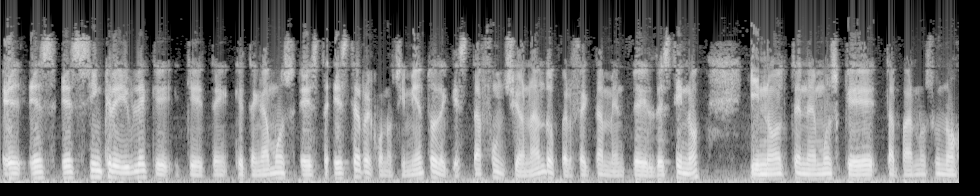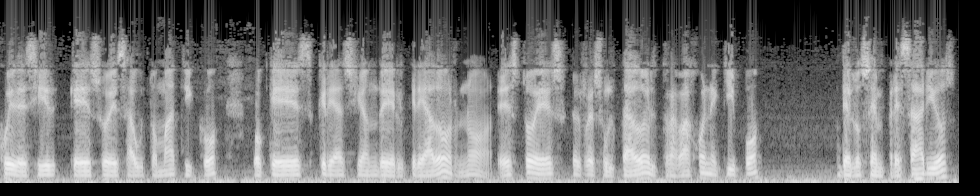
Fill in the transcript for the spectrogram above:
es, es increíble que, que, que tengamos este, este reconocimiento de que está funcionando perfectamente el destino y no tenemos que taparnos un ojo y decir que eso es automático o que es creación del creador, no, esto es el resultado del trabajo en equipo de los empresarios,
